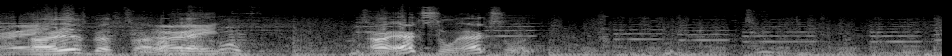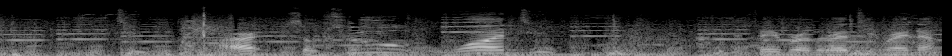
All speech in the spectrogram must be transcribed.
right. All right, it is best five. All okay, right. cool. All right, excellent, excellent. All right, so 2-1 in favor of the red team right now.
